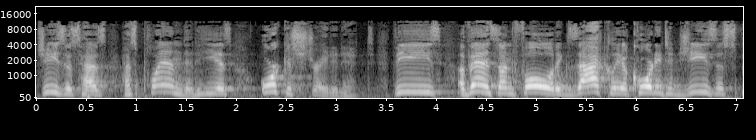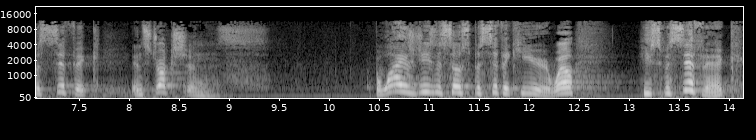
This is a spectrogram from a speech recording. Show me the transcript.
Jesus has, has planned it, He has orchestrated it. These events unfold exactly according to Jesus' specific instructions. But why is Jesus so specific here? Well, He's specific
